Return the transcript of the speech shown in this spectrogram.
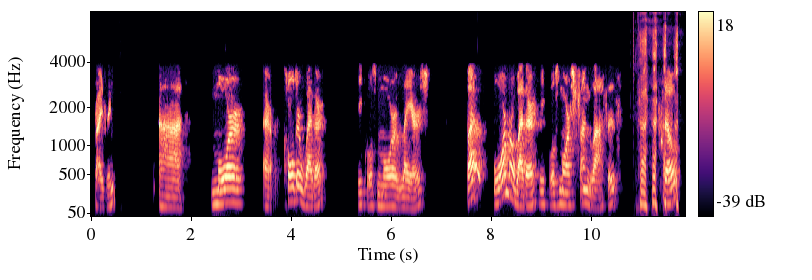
surprising. Uh, more uh, colder weather equals more layers, but warmer weather equals more sunglasses. so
